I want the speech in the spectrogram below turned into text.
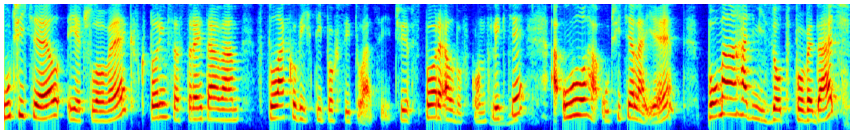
Učiteľ je človek, s ktorým sa stretávam v tlakových typoch situácií, čiže v spore alebo v konflikte a úloha učiteľa je pomáhať mi zodpovedať,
